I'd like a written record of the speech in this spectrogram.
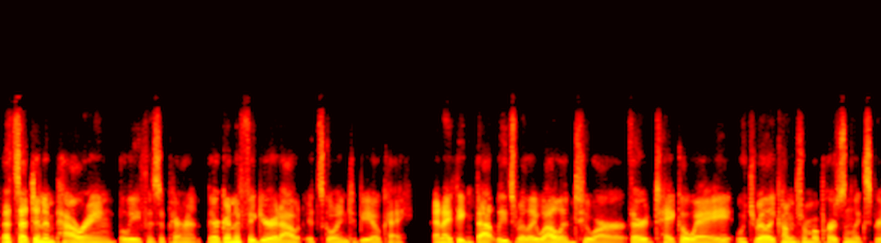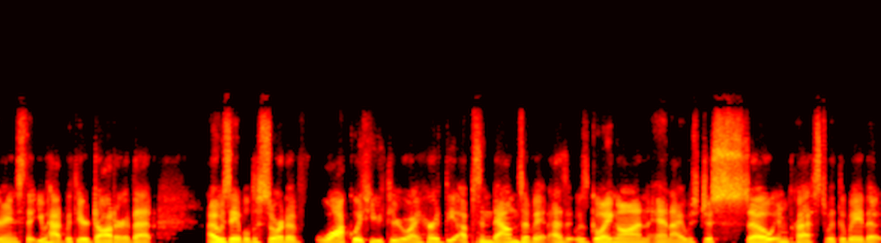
That's such an empowering belief as a parent. They're going to figure it out. It's going to be okay. And I think that leads really well into our third takeaway, which really comes from a personal experience that you had with your daughter that I was able to sort of walk with you through. I heard the ups and downs of it as it was going on. And I was just so impressed with the way that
